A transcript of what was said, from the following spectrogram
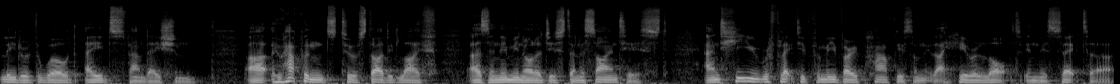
leader of the World AIDS Foundation, uh, who happened to have started life as an immunologist and a scientist. And he reflected for me very powerfully something that I hear a lot in this sector,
